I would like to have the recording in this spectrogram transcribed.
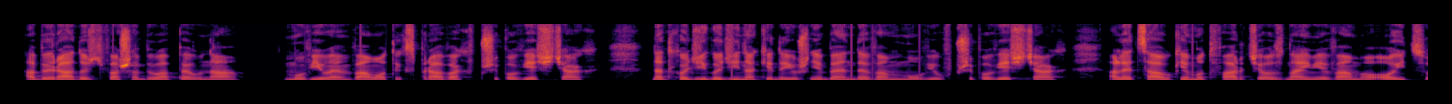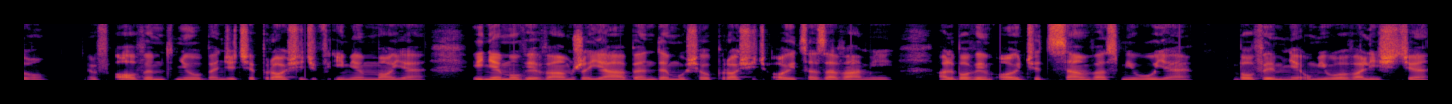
aby radość wasza była pełna. Mówiłem wam o tych sprawach w przypowieściach. Nadchodzi godzina, kiedy już nie będę wam mówił w przypowieściach, ale całkiem otwarcie oznajmię wam o Ojcu. W owym dniu będziecie prosić w imię moje, i nie mówię wam, że ja będę musiał prosić Ojca za wami, albowiem Ojciec sam was miłuje, bo wy mnie umiłowaliście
